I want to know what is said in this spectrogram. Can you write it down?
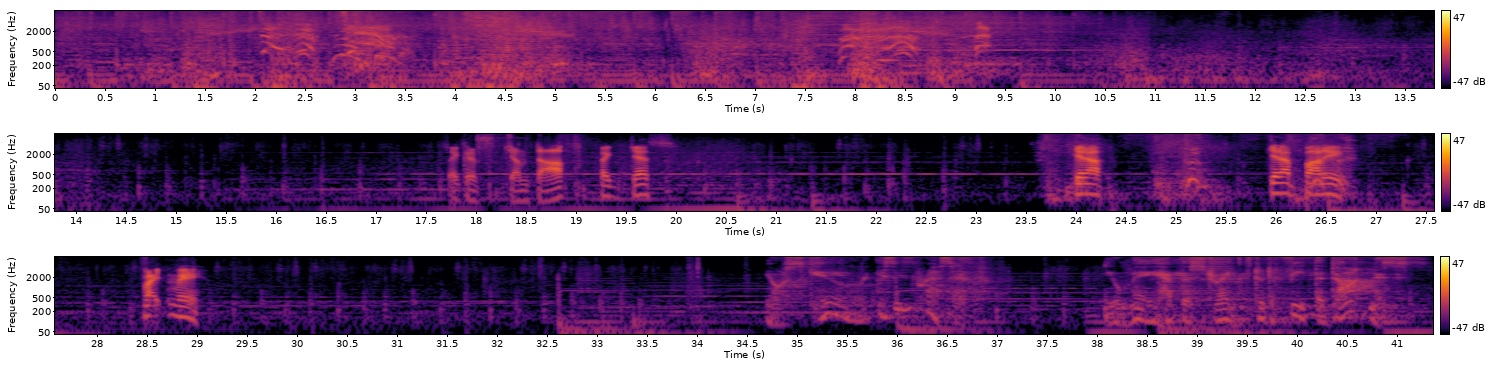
Jumped off, I guess. Get up. Get up, buddy. Fight me. Your skill is impressive. You may have the strength to defeat the darkness.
